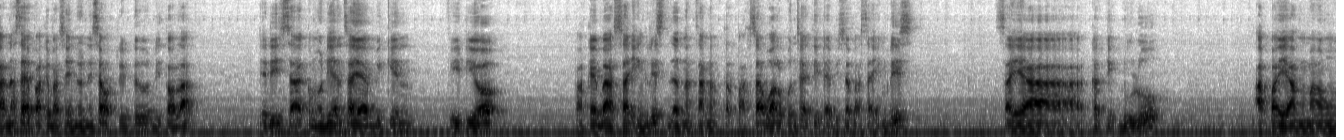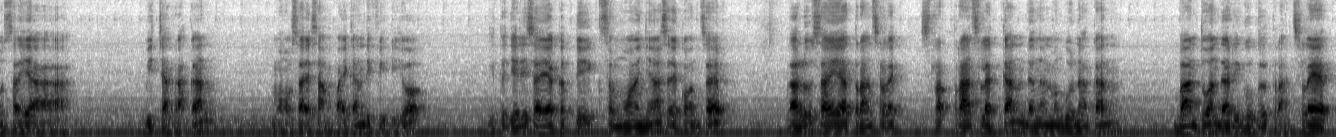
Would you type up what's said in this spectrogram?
karena saya pakai bahasa Indonesia waktu itu ditolak. Jadi saya kemudian saya bikin video pakai bahasa Inggris dengan sangat terpaksa walaupun saya tidak bisa bahasa Inggris. Saya ketik dulu apa yang mau saya bicarakan mau saya sampaikan di video gitu. Jadi saya ketik semuanya saya konsep lalu saya translate translatekan dengan menggunakan bantuan dari Google Translate.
